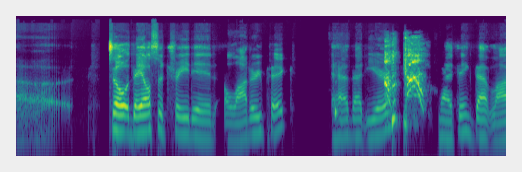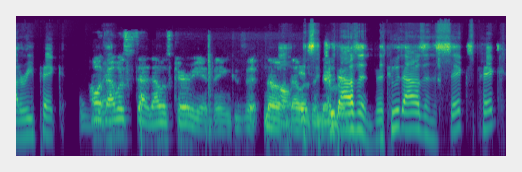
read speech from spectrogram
Uh, so they also traded a lottery pick. They had that year. and I think that lottery pick. Oh, that was that, that was Curry, I think. Is it? No, oh, that it's the wasn't. never 2000. The 2006 pick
